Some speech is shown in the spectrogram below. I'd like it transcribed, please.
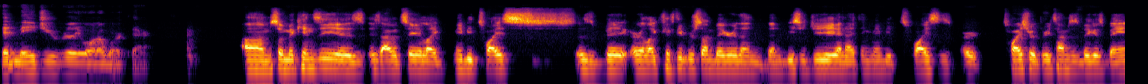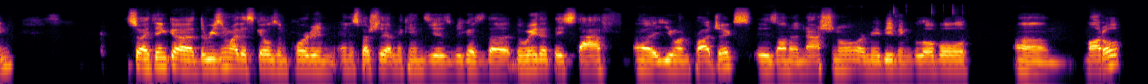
that made you really want to work there? Um, so McKinsey is is I would say like maybe twice as big or like 50% bigger than than BCG and I think maybe twice as or twice or three times as big as Bain so I think uh, the reason why the skill is important, and especially at McKinsey, is because the the way that they staff uh, on projects is on a national or maybe even global um, model,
